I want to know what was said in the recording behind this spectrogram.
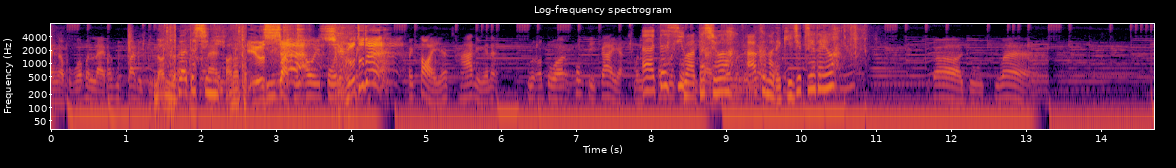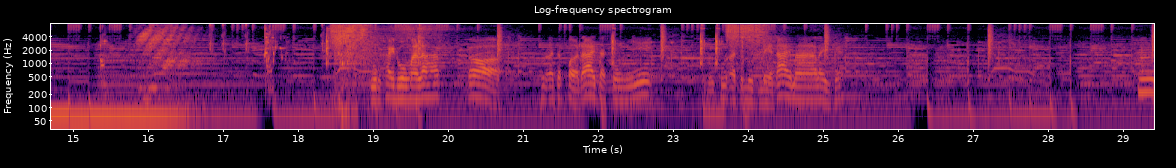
งอ่ะ ผมว่ามันแรงถ้าคุณป้าจริงๆ なんだ私にあなたよっ ดี し กว่าคุณ ゃ เอาไอ้ตัว 仕 เนี้ย 事だ ไปต่อยนะชาร์จอย่างนั้นอ่ะ คุณเอาตัวพวกตีใกล้อ่ะ มัน 私私はあくまで技術屋だよ ก็อยู่ที่ว่า ดวงใครดวงมันแล้วครับ ก็คุณอาจจะเปิดได้จากตรงนี้ หรือคุณอาจจะหลุดเลทได้มาอะไรอย่างเงี้ย คือ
